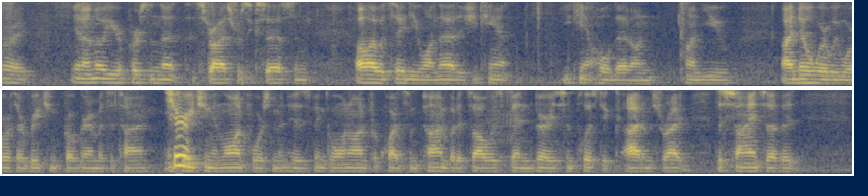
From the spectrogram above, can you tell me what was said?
Right. And I know you're a person that, that strives for success, and all I would say to you on that is you can't you can't hold that on on you. I know where we were with our breaching program at the time. And Sure. breaching in law enforcement has been going on for quite some time, but it's always been very simplistic items, right? The science of it,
